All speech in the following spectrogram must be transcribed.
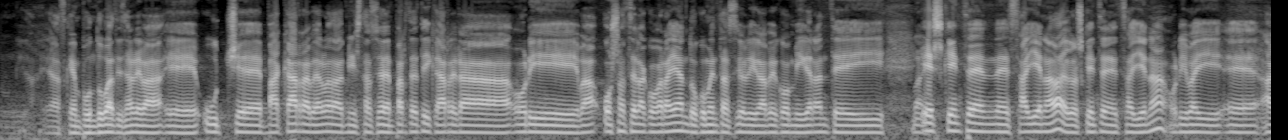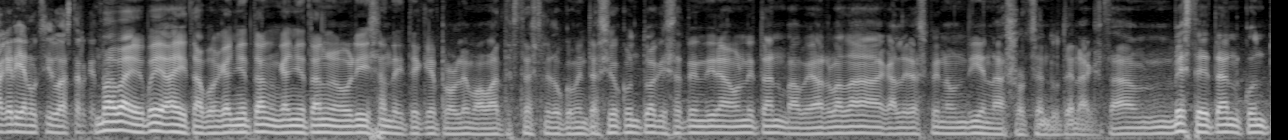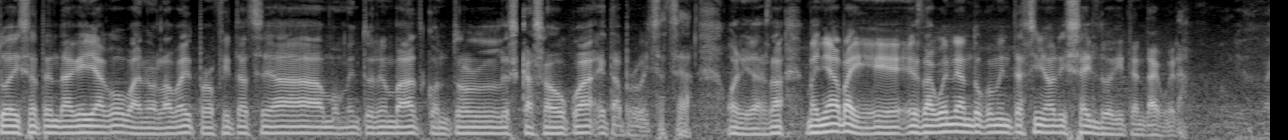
Azken puntu bat izan ba, e, utxe bakarra behar bat administrazioaren partetik harrera hori ba, osatzerako garaian dokumentazio hori gabeko migrantei bai. eskaintzen zaiena da, edo eskaintzen zaiena, hori bai e, agerian utzi du azterketa. Ba, bai, bai, bai, eta bo, gainetan, gainetan hori izan daiteke problema bat, ez da dokumentazio kontuak izaten dira honetan, ba, behar bada galerazpen handiena sortzen dutenak. Eta besteetan kontua izaten da gehiago, ba, nolabait profitatzea momenturen bat, kontrol kontrol eskazagokoa eta aprobetsatzea. Hori da, ez da. Baina bai, e, ez dagoenean dokumentazio hori zaildu egiten dagoera.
